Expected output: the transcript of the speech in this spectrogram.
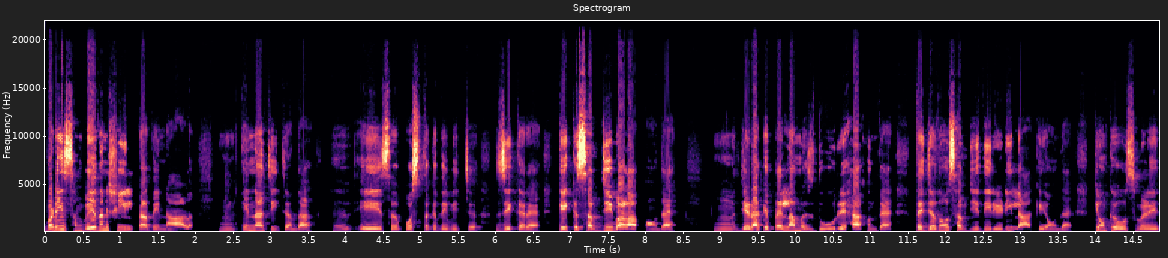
ਬੜੀ ਸੰਵੇਦਨਸ਼ੀਲਤਾ ਦੇ ਨਾਲ ਇਹਨਾਂ ਚੀਜ਼ਾਂ ਦਾ ਇਸ ਪੁਸਤਕ ਦੇ ਵਿੱਚ ਜ਼ਿਕਰ ਹੈ ਕਿ ਇੱਕ ਸਬਜ਼ੀ ਵਾਲਾ ਆਉਂਦਾ ਹੈ ਅਮ, ਜਿਹੜਾ ਕਿ ਪਹਿਲਾਂ ਮਜ਼ਦੂਰ ਰਿਹਾ ਹੁੰਦਾ ਹੈ ਤੇ ਜਦੋਂ ਸਬਜ਼ੀ ਦੀ ਰੇੜੀ ਲਾ ਕੇ ਆਉਂਦਾ ਹੈ ਕਿਉਂਕਿ ਉਸ ਵੇਲੇ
